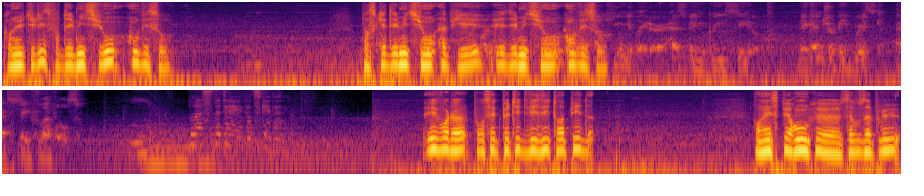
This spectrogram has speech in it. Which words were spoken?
qu'on utilise pour des missions en vaisseau. Parce qu'il y a des missions à pied et des missions en vaisseau. Et voilà pour cette petite visite rapide. En espérant que ça vous a plu.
